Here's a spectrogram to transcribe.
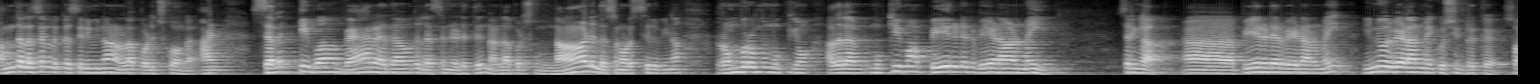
அந்த லெசன் இருக்க சிறுவினா நல்லா படிச்சுக்கோங்க. அண்ட் செலக்டிவாக வேறு ஏதாவது லெசன் எடுத்து நல்லா படிச்சுக்கோங்க. நாலு லெசனோட சிறுவினா ரொம்ப ரொம்ப முக்கியம். அதில் முக்கியமாக பேரிடர் வேளாண்மை. சரிங்களா? பேரிடர் வேளாண்மை. இன்னொரு வேளாண்மை கொஷின் இருக்குது ஸோ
